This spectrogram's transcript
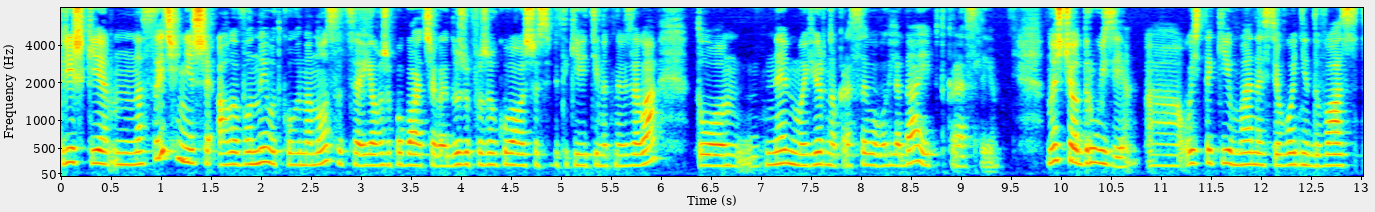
трішки насиченіші, але вони, от коли наносяться, я вже побачила, я дуже пожалкувала, що собі такий відтінок не взяла, то неймовірно красиво виглядає і підкреслює. Ну що, друзі, ось такі в мене сьогодні до вас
